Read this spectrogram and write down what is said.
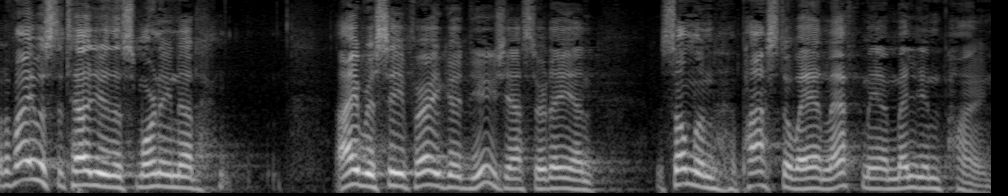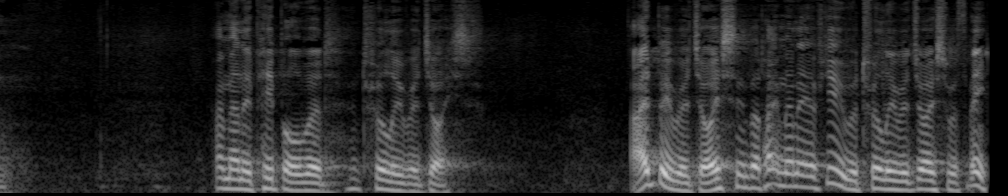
But if I was to tell you this morning that I received very good news yesterday and someone passed away and left me a million pounds, how many people would truly rejoice? I'd be rejoicing, but how many of you would truly rejoice with me?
